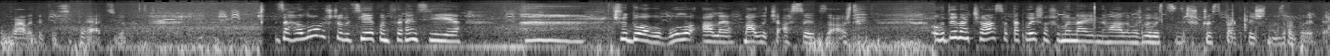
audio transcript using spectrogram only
поправити цю ситуацію. Загалом щодо цієї конференції чудово було, але мало часу, як завжди. Година часу так вийшло, що ми навіть не мали можливості щось практично зробити.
